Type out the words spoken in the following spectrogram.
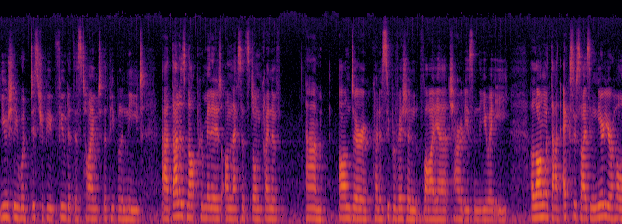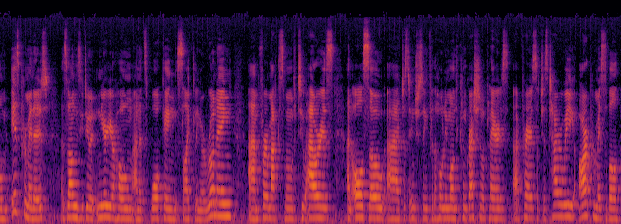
usually would distribute food at this time to the people in need. Uh, that is not permitted unless it's done kind of um, under kind of supervision via charities in the UAE. Along with that, exercising near your home is permitted as long as you do it near your home and it's walking, cycling, or running um, for a maximum of two hours. And also, uh, just interesting for the Holy Month, congressional prayers, uh, prayers such as Taraweeh are permissible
